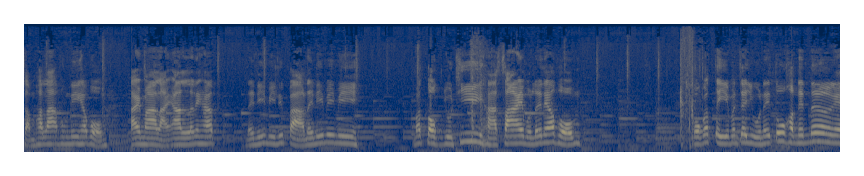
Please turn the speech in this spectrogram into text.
สัมภาระพวกนี้ครับผมได้มาหลายอันแล้วนะครับ ในนี้มีหรือเปล่าในนี้ไม่มีมาตกอยู่ที่หาทรายหมดเลยนะครับผม ปกติมันจะอยู่ในตู้คอนเทนเนอร์ไง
